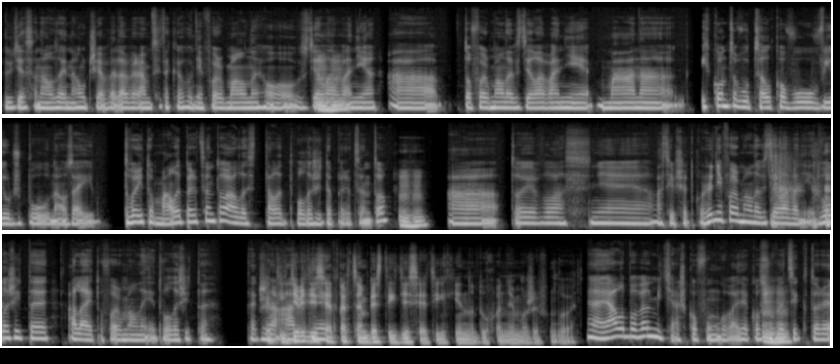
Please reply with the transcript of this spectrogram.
ľudia sa naozaj naučia veľa v rámci takého neformálneho vzdelávania mm-hmm. a to formálne vzdelávanie má na ich koncovú celkovú výučbu naozaj tvorí to malé percento, ale stále dôležité percento. Mm-hmm. A to je vlastne asi všetko. Že neformálne vzdelávanie je dôležité, ale aj to formálne je dôležité. Takže tých 90% niek- bez tých desiatich jednoducho nemôže fungovať. Aj, alebo veľmi ťažko fungovať, ako sú mm-hmm. veci, ktoré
